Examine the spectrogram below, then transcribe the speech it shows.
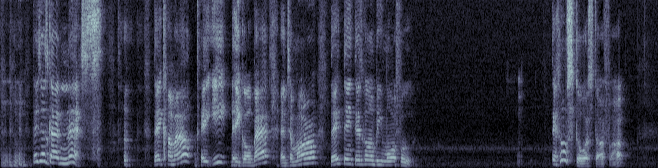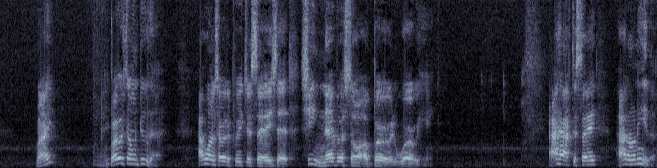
They just got nests. They come out, they eat, they go back, and tomorrow they think there's going to be more food. They don't store stuff up, right? Birds don't do that. I once heard a preacher say that she never saw a bird worrying. I have to say, I don't either.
